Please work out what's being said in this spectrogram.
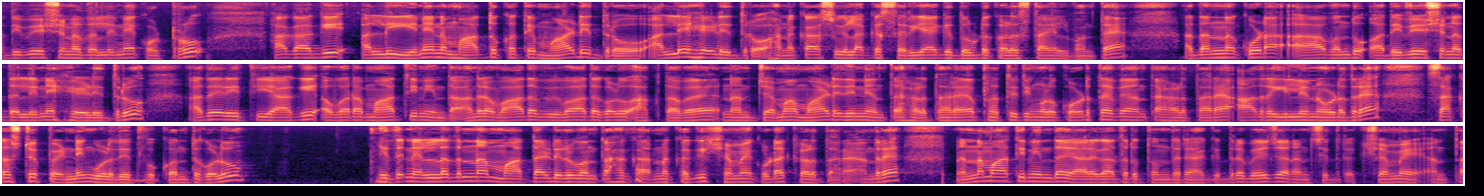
ಅಧಿವೇಶನದಲ್ಲಿನೇ ಕೊಟ್ಟರು ಹಾಗಾಗಿ ಅಲ್ಲಿ ಏನೇನು ಮಾತುಕತೆ ಮಾಡಿದ್ರು, ಅಲ್ಲೇ ಹೇಳಿದ್ರು, ಹಣಕಾಸು ಇಲಾಖೆ ಸರಿಯಾಗಿ ದುಡ್ಡು ಕಳಿಸ್ತಾ ಇಲ್ವಂತೆ, ಅದನ್ನು ಕೂಡ ಆ ಒಂದು ಅಧಿವೇಶನದಲ್ಲಿನೇ ಹೇಳಿದ್ರು. ಅದೇ ರೀತಿಯಾಗಿ ಅವರ ಮಾತಿನಿಂದ, ಅಂದರೆ ವಾದ ವಿವಾದಗಳು ಆಗ್ತವೆ, ನಾನು ಜಮಾ ಮಾಡಿದ್ದೀನಿ ಅಂತ ಹೇಳ್ತಾರೆ, ಪ್ರತಿ ತಿಂಗಳು ಕೊಡ್ತೇವೆ ಅಂತ ಹೇಳ್ತಾರೆ. ಆದರೆ ಇಲ್ಲಿ ನೋಡಿದ್ರೆ ಸಾಕಷ್ಟು ಪೆಂಡಿಂಗ್ ಉಳಿದಿದ್ವು ಕಂತುಗಳು. ಇದನ್ನೆಲ್ಲದನ್ನ ಮಾತಾಡಿರುವಂತಹ ಕಾರಣಕ್ಕಾಗಿ ಕ್ಷಮೆ ಕೂಡ ಕೇಳ್ತಾರೆ. ಅಂದರೆ ನನ್ನ ಮಾತಿನಿಂದ ಯಾರಿಗಾದರೂ ತೊಂದರೆ ಆಗಿದ್ದರೆ ಬೇಜಾರು ಅನಿಸಿದರೆ ಕ್ಷಮೆ ಅಂತ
